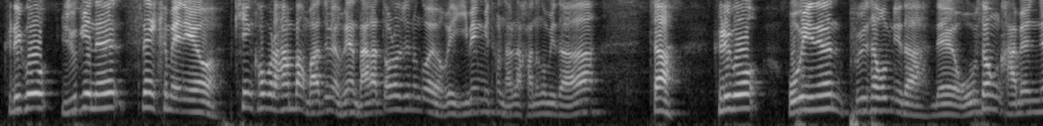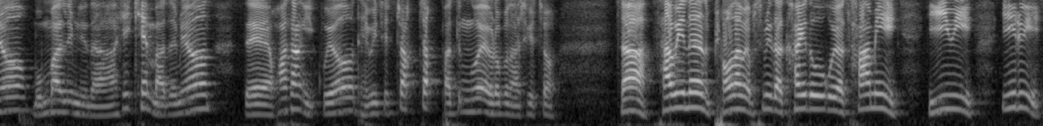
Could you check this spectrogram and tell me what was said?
그리고 6위는 스네이크맨이에요. 킹커브라 한 방 맞으면 그냥 나가 떨어지는 거예요. 그냥 200m 날아가는 겁니다. 자, 그리고 5위는 불사보입니다. 네, 5성 가면요, 못 말립니다. 히캠 맞으면, 네, 화상 있고요 데미지 쫙쫙 받은 거예요. 여러분 아시겠죠? 자, 4위는 변함이 없습니다. 카이도우고요. 3위, 2위, 1위.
